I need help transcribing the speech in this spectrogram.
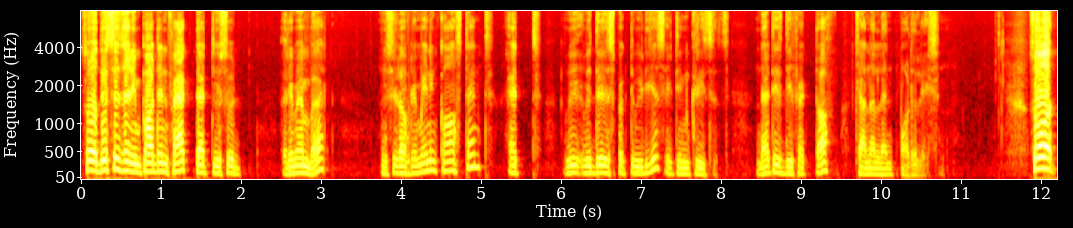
So, this is an important fact that you should remember instead of remaining constant at with respect to VDS it increases that is the effect of channel length modulation. So,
